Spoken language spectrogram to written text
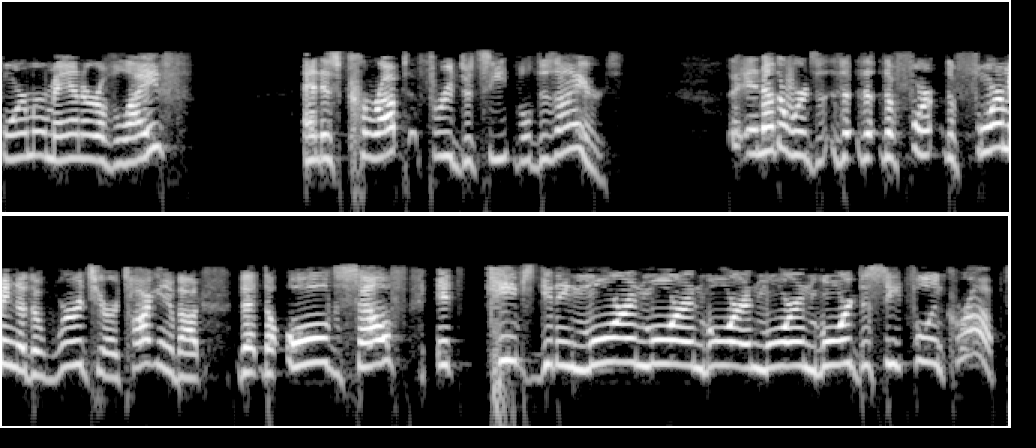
former manner of life and is corrupt through deceitful desires. In other words, the, the, the, for, the forming of the words here are talking about that the old self, it keeps getting more and more and more and more and more deceitful and corrupt.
